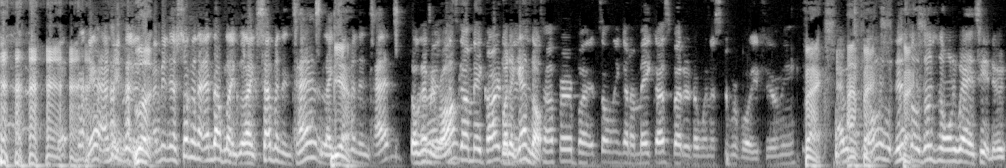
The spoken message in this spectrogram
Yeah, I mean, they're- Look. I mean, they're still going to end up like like seven and ten, like Yeah. seven and ten. Don't get me wrong. It's going to make our But again, though- tougher, but it's only going to make us better to win a Super Bowl. You feel me? Facts. I mean, facts. only, this, is the, Facts. this is the only way I see it, dude.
